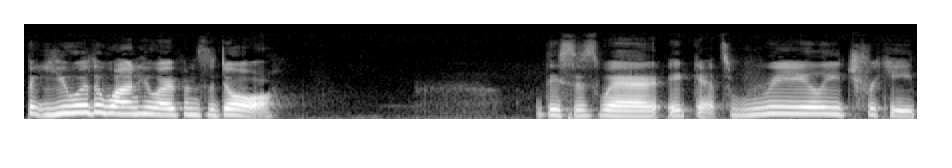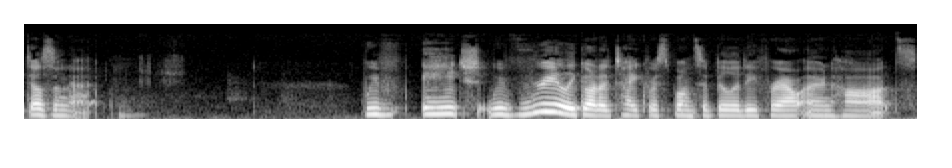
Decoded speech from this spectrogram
But you are the one who opens the door. This is where it gets really tricky, doesn't it? We've each we've really got to take responsibility for our own hearts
